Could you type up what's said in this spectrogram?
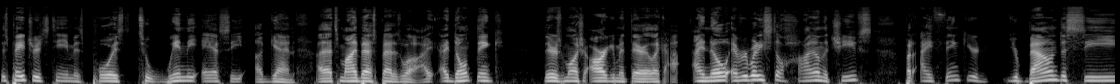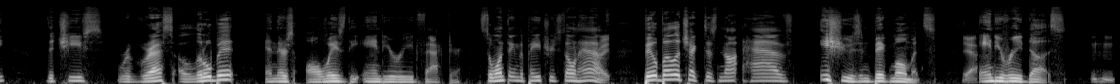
this Patriots team is poised to win the AFC again. Uh, that's my best bet as well. I, I don't think there's much argument there. Like I, I know everybody's still high on the Chiefs, but I think you're you're bound to see the Chiefs regress a little bit, and there's always the Andy Reid factor. It's the one thing the Patriots don't have. Right. Bill Belichick does not have issues in big moments. Yeah. Andy Reid does. Mhm.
